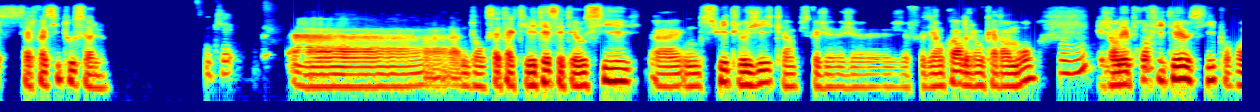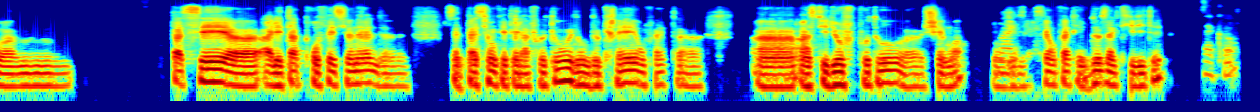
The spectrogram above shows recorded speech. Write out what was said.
cette fois-ci tout seul. OK. donc, cette activité, c'était aussi une suite logique, hein, puisque je, je, faisais encore de l'encadrement. Mmh et j'en ai profité aussi pour passer euh, à l'étape professionnelle de cette passion qui était la photo et donc de créer en fait euh, un, studio photo euh, chez moi. Donc j'ai exercé en fait les deux activités. D'accord.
